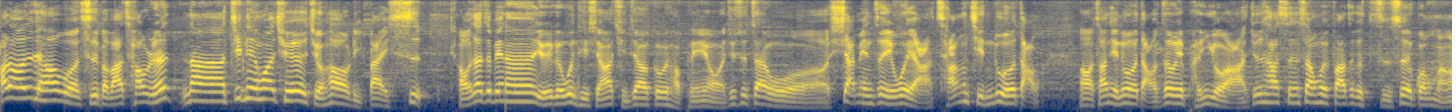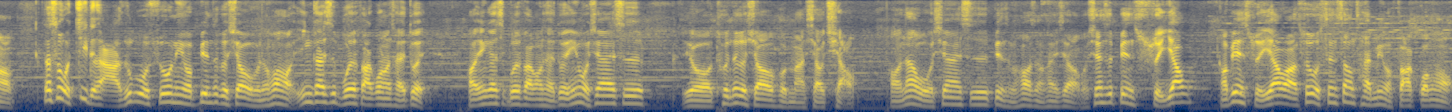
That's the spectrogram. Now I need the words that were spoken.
Hello，大家好，我是爸爸超人。那今天的话，七月九号，礼拜四。好，在这边呢有一个问题想要请教各位好朋友啊，就是在我下面这一位啊，长颈鹿儿岛哦，长颈鹿儿岛这位朋友啊，就是他身上会发这个紫色光芒哦。但是我记得啊，如果说你有变这个小火魂的话，应该是不会发光的才对。好，应该是不会发光才对，因为我现在是有吞这个小火魂嘛，小乔。好，那我现在是变什么化身？看一下，我现在是变水妖，好，变水妖啊，所以我身上才没有发光哦。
